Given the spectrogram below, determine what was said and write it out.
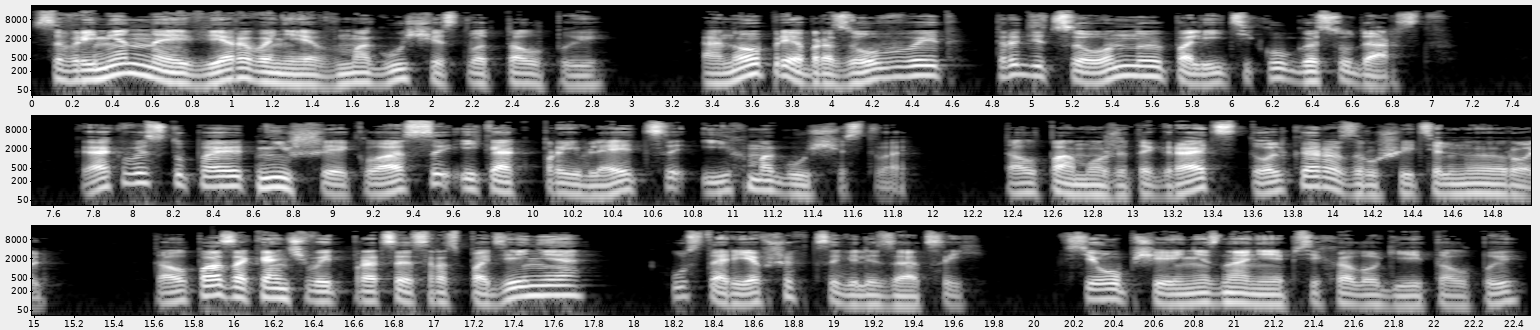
Современное верование в могущество толпы. Оно преобразовывает традиционную политику государств. Как выступают низшие классы и как проявляется их могущество. Толпа может играть только разрушительную роль. Толпа заканчивает процесс распадения устаревших цивилизаций. Всеобщее незнание психологии толпы.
